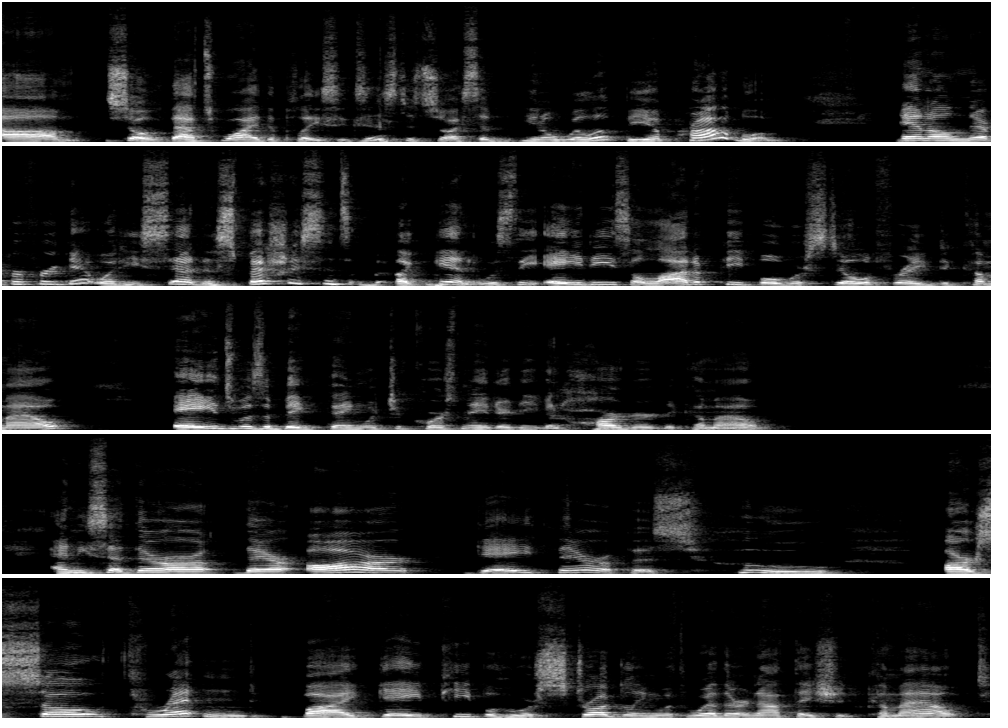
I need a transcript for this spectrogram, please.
Um, so that's why the place existed. So I said, you know, will it be a problem? And I'll never forget what he said, especially since, again, it was the 80s. A lot of people were still afraid to come out. AIDS was a big thing, which of course made it even harder to come out. And he said there are there are gay therapists who are so threatened by gay people who are struggling with whether or not they should come out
